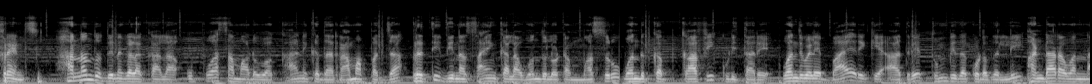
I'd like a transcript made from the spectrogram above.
ಫ್ರೆಂಡ್ಸ್ ಹನ್ನೊಂದು ದಿನಗಳ ಕಾಲ ಉಪವಾಸ ಮಾಡುವ ಕಾಣಿಕದ ರಾಮಪ್ಪಜ್ಜ ಪ್ರತಿದಿನ ಸಾಯಂಕಾಲ ಒಂದು ಲೋಟ ಮೊಸರು, ಒಂದು ಕಪ್ ಕಾಫಿ ಕುಡಿತಾರೆ. ಒಂದು ವೇಳೆ ಬಾಯಾರಿಕೆ ಆದ್ರೆ ತುಂಬಿದ ಕೊಡದಲ್ಲಿ ಭಂಡಾರವನ್ನ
